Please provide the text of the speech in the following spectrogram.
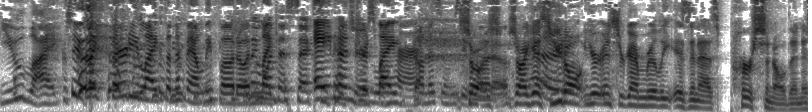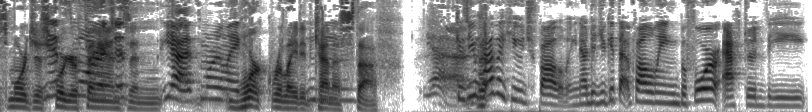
few likes. She has like 30 likes on the family photo They and like 800 likes her. on the swimsuit So, photo. so I guess you don't. Your Instagram really isn't as personal. Then it's more just It's for your fans just- and yeah, it's more like work related mm-hmm. kind of stuff. Yeah, Because you have a huge following. Now, did you get that following before or after the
